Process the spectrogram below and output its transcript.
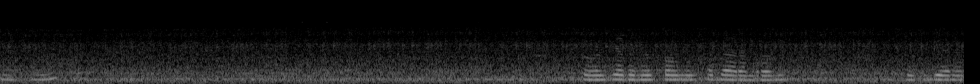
Mhm. Wiadomo, że pełnym hadarem robi. Nie zbierać.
